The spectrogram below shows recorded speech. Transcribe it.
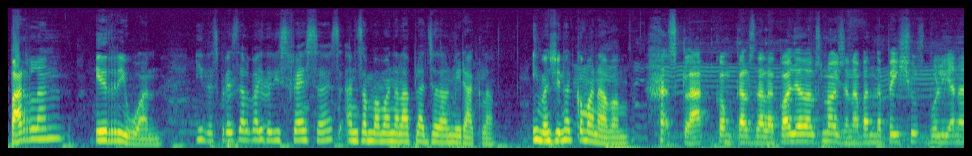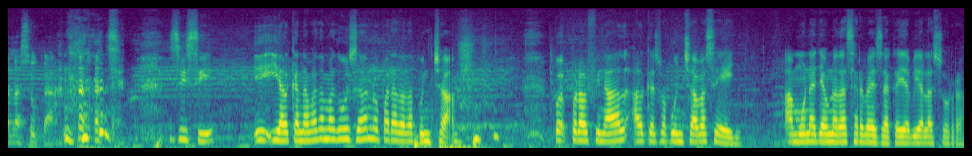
Parlen i riuen. I després del ball de disfresses ens en vam anar a la platja del Miracle. Imagina't com anàvem. És clar, com que els de la colla dels nois anaven de peixos, volien anar a sucar. Sí, sí. I, I el que anava de Medusa no parava de punxar. però, però al final el que es va punxar va ser ell, amb una llauna de cervesa que hi havia a la sorra.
